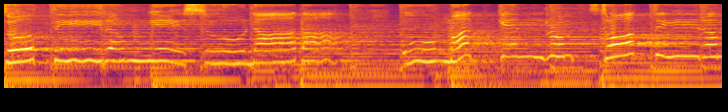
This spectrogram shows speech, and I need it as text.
ஸ்தோத்திரம் ஏசுநாதா உமக்கென்றும் ஸ்தோத்திரம்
